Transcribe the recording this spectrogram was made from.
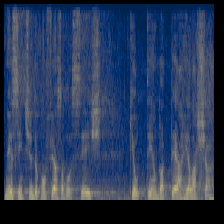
Nesse sentido, eu confesso a vocês que eu tendo até a relaxar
